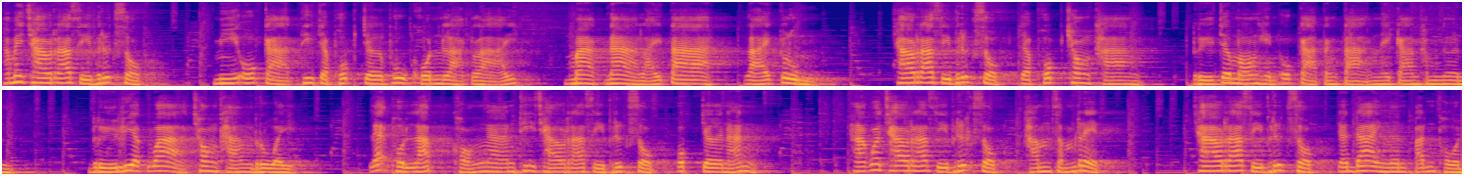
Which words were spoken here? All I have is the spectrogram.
ทำให้ชาวราศีพฤษภมีโอกาสที่จะพบเจอผู้คนหลากหลาย มากหน้าหลายตา หลายกลุ่ม ชาวราศีพฤษภจะพบช่องทาง หรือจะมองเห็นโอกาสต่างๆ ในการทำเงิน หรือเรียกว่าช่องทางรวย และผลลัพธ์ของงานที่ชาวราศีพฤษภพบเจอนั้น หากว่าชาวราศีพฤษภทำสำเร็จ ชาวราศีพฤษภจะได้เงินปันผล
